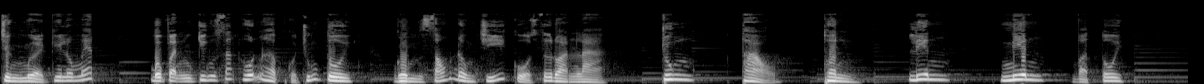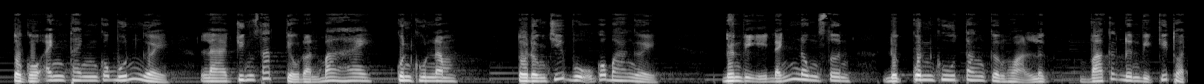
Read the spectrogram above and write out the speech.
chừng 10 km. Bộ phận trinh sát hỗn hợp của chúng tôi gồm 6 đồng chí của sư đoàn là Trung, Thảo, Thuần, Liên, Niên và tôi. Tổ của anh Thanh có 4 người là trinh sát tiểu đoàn 32, quân khu 5. Tổ đồng chí vụ có 3 người. Đơn vị đánh Nông Sơn được quân khu tăng cường hỏa lực và các đơn vị kỹ thuật.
